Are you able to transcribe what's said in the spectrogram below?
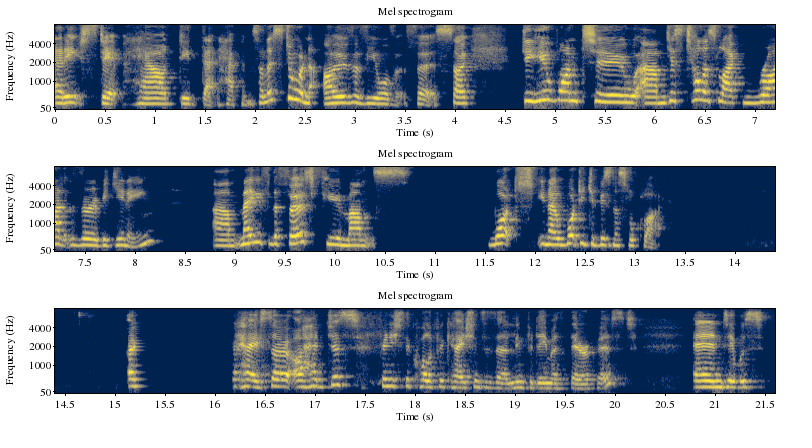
at each step how did that happen. So let's do an overview of it first. So do you want to um, just tell us, like right at the very beginning, um, maybe for the first few months, what you know, what did your business look like? Okay, so I had just finished the qualifications as a lymphedema therapist, and it was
